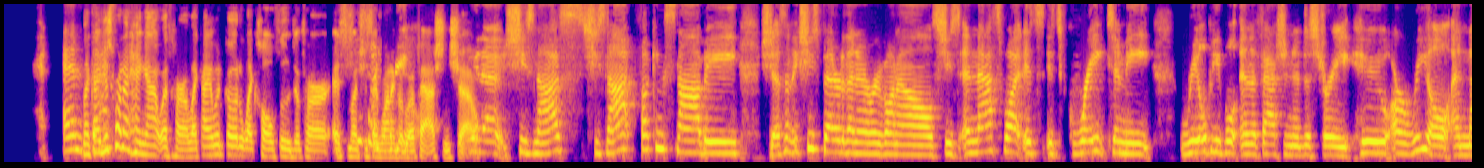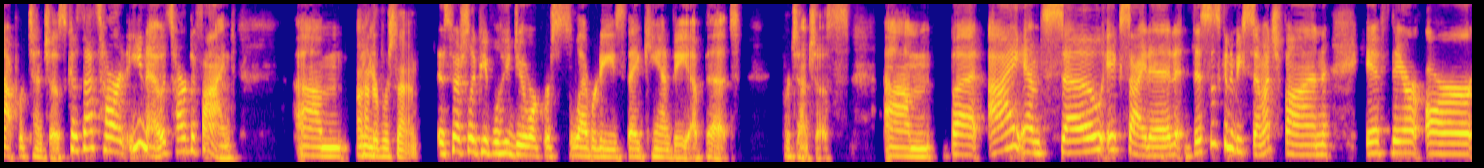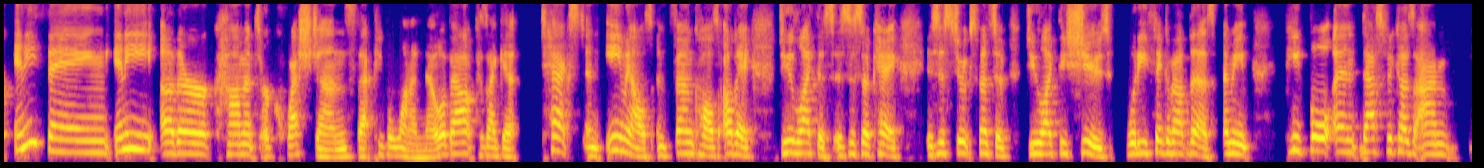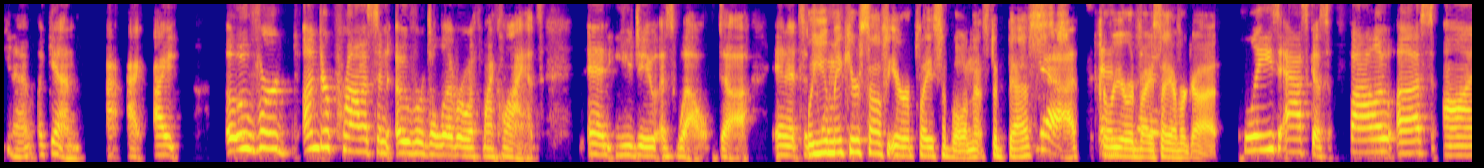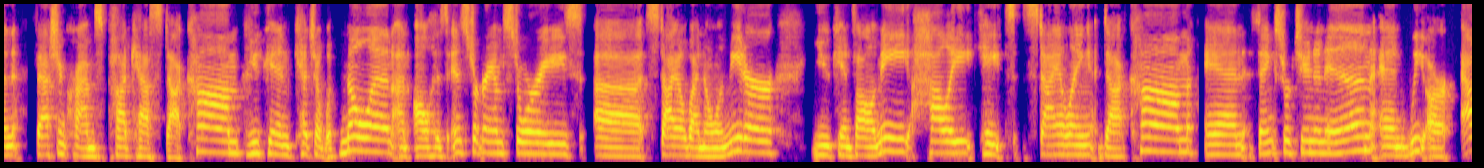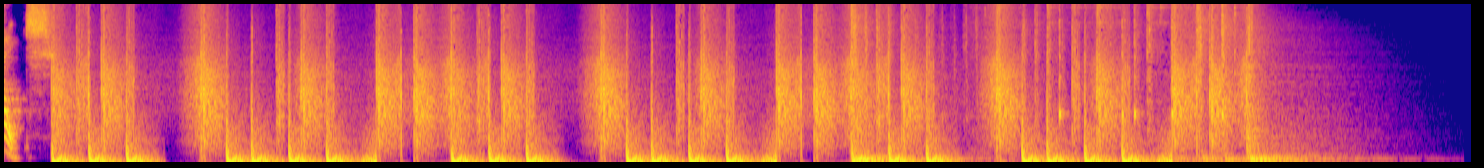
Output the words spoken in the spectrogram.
And like I just want to hang out with her. Like I would go to like Whole Foods with her as much as I want to go to a fashion show. You know, she's not she's not fucking snobby. She doesn't think she's better than everyone else. She's and that's what it's it's great to meet real people in the fashion industry who are real and not pretentious because that's hard, you know, it's hard to find. Um, 100%. Especially people who do work with celebrities, they can be a bit pretentious. Um, but I am so excited. This is going to be so much fun. If there are anything, any other comments or questions that people want to know about, because I get text and emails and phone calls all day. Do you like this? Is this okay? Is this too expensive? Do you like these shoes? What do you think about this? I mean, people, and that's because I'm, you know, again, I, I, I over under promise and over deliver with my clients and you do as well duh and it's well 20- you make yourself irreplaceable and that's the best yeah, career advice i ever got please ask us. Follow us on fashioncrimespodcast.com. You can catch up with Nolan on all his Instagram stories, uh, Style by Nolan Meter. You can follow me, hollykatesstyling.com. And thanks for tuning in, and we are out.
